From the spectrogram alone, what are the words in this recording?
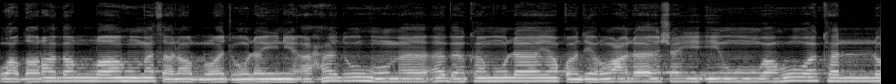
وضرب الله مثلا رجلين أحدهما أبكم لا يقدر على شيء وهو كل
